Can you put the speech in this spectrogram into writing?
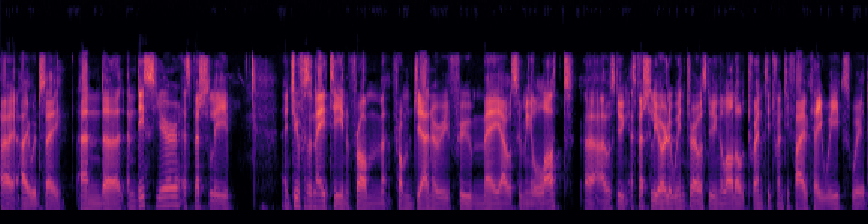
i, I would say and uh, and this year especially in 2018 from from january through may i was swimming a lot. Uh, i was doing especially early winter i was doing a lot of 20 25k weeks with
